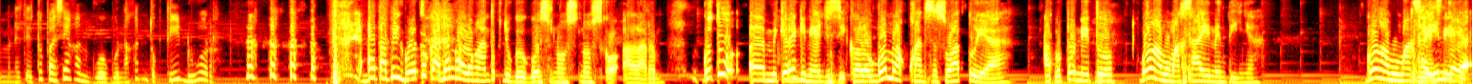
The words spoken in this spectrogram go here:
menit itu pasti akan gue gunakan untuk tidur. Eh tapi gue tuh kadang kalau ngantuk juga gue snos-snos kok alarm. Gue tuh eh, mikirnya gini aja sih. Kalau gue melakukan sesuatu ya, apa pun itu, gue nggak mau maksain intinya. Gue nggak mau maksain Iya sih, kayak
